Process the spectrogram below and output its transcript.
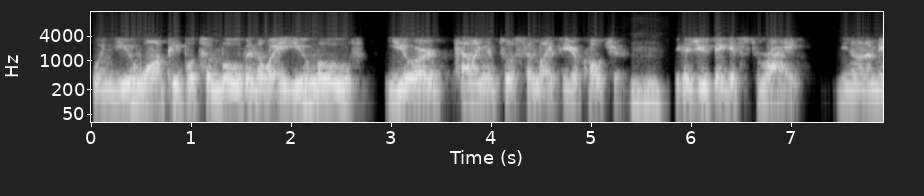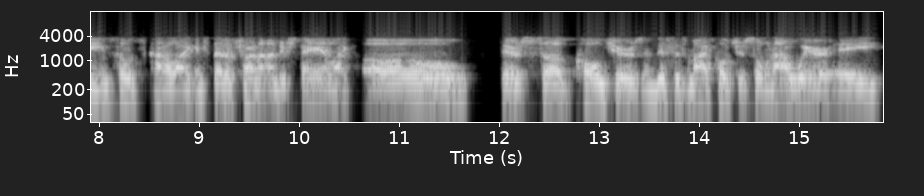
when you want people to move in the way you move, you're telling them to assimilate to your culture mm-hmm. because you think it's right. You know what I mean? So it's kind of like instead of trying to understand, like, oh, there's subcultures and this is my culture. So when I wear a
